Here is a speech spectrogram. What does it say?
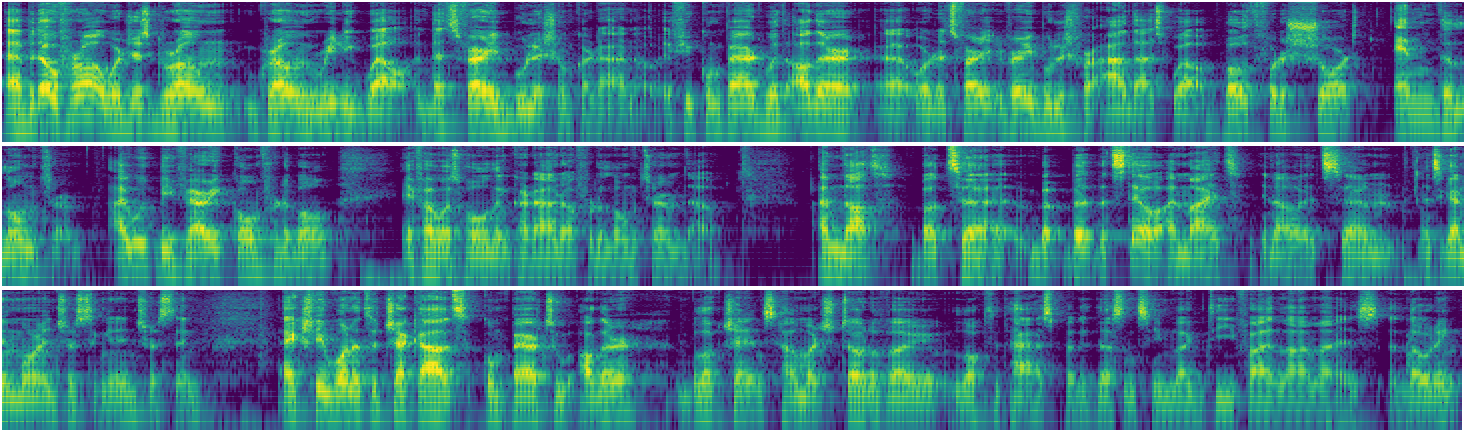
Uh, but overall, we're just growing growing really well, and that's very bullish on Cardano. If you compare it with other, uh, or that's very very bullish for ADA as well, both for the short and the long term. I would be very comfortable if I was holding Cardano for the long term now. I'm not, but uh, but but but still, I might. You know, it's um, it's getting more interesting and interesting. I actually wanted to check out compared to other blockchains how much total value locked it has, but it doesn't seem like DeFi Llama is loading.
